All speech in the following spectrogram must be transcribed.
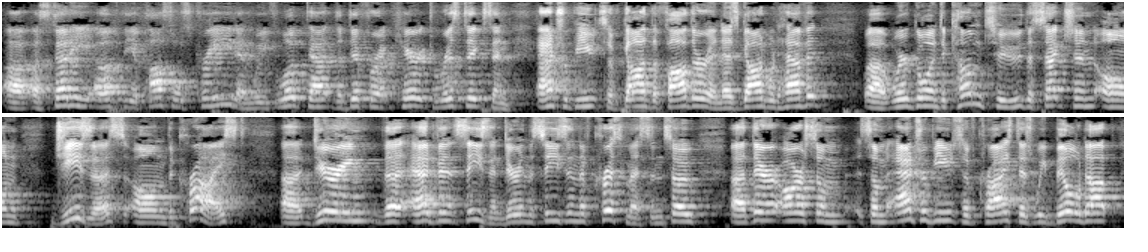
uh, a study of the Apostles' Creed, and we've looked at the different characteristics and attributes of God the Father, and as God would have it, uh, we're going to come to the section on Jesus, on the Christ, uh, during the Advent season, during the season of Christmas. And so uh, there are some, some attributes of Christ as we build up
